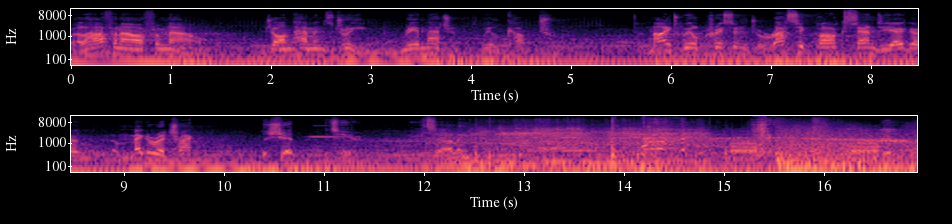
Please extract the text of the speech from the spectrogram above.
Well, half an hour from now, John Hammond's dream, reimagined, will come true. Tonight we'll christen Jurassic Park San Diego with a mega attract. The ship, it's here. It's early.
